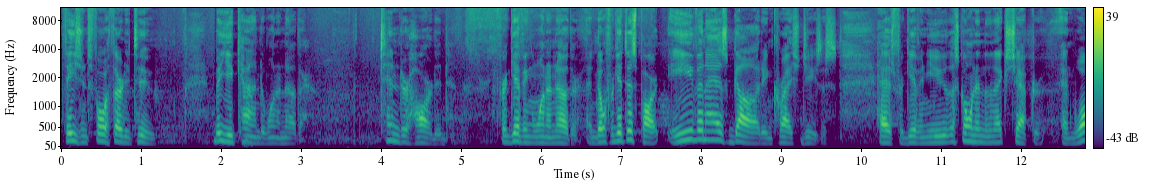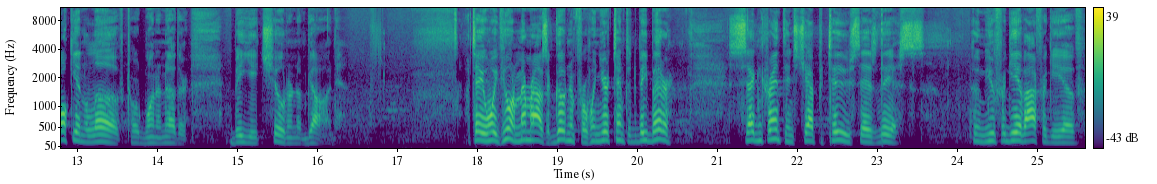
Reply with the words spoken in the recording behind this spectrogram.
Ephesians 4:32. Be ye kind to one another, tender-hearted, forgiving one another. And don't forget this part, even as God in Christ Jesus has forgiven you. Let's go on into the next chapter and walk in love toward one another. Be ye children of God. I tell you what, if you want to memorize a good one for when you're tempted to be better, 2 Corinthians chapter 2 says this whom you forgive, I forgive,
